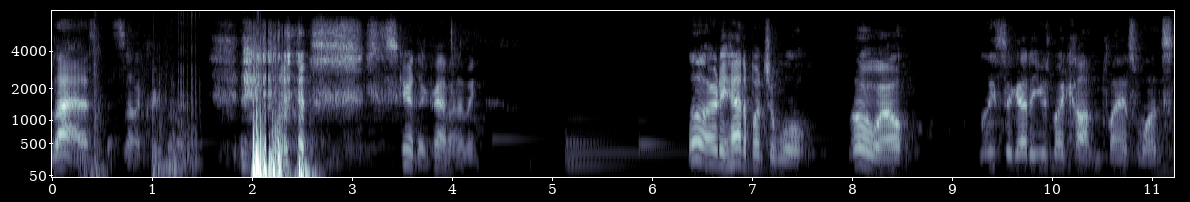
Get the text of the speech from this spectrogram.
Blah, that's, that's not a creeper. Scared the crap out of me. Oh, I already had a bunch of wool. Oh well. At least I got to use my cotton plants once.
